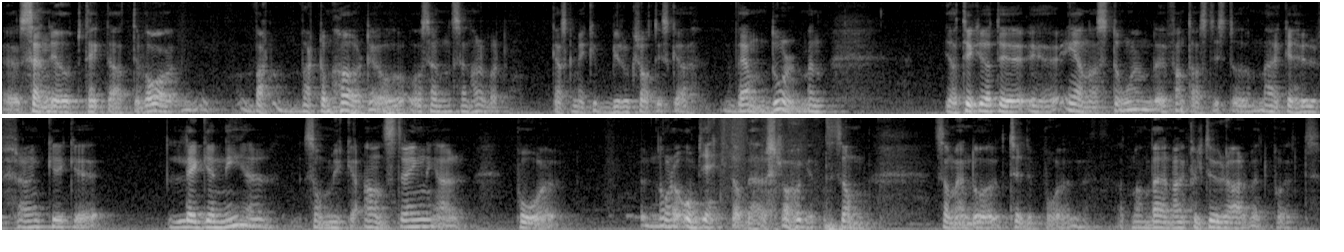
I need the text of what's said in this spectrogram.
Eh, sen jag upptäckte att det var vart, vart de hörde och, och sen, sen har det varit ganska mycket byråkratiska vändor. Men jag tycker att det är enastående fantastiskt att märka hur Frankrike lägger ner så mycket ansträngningar på några objekt av det här slaget som, som ändå tyder på att man värnar kulturarvet på ett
